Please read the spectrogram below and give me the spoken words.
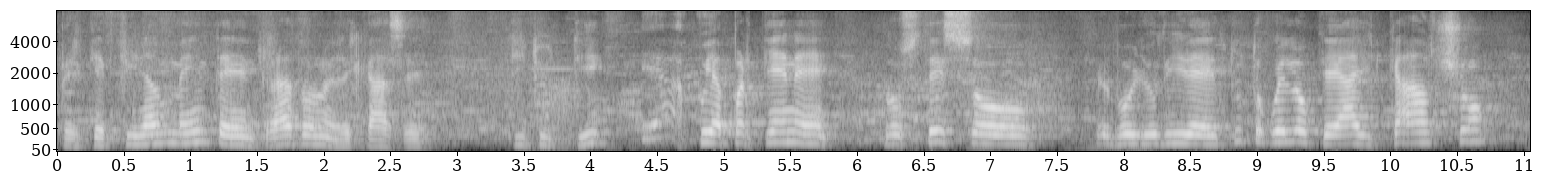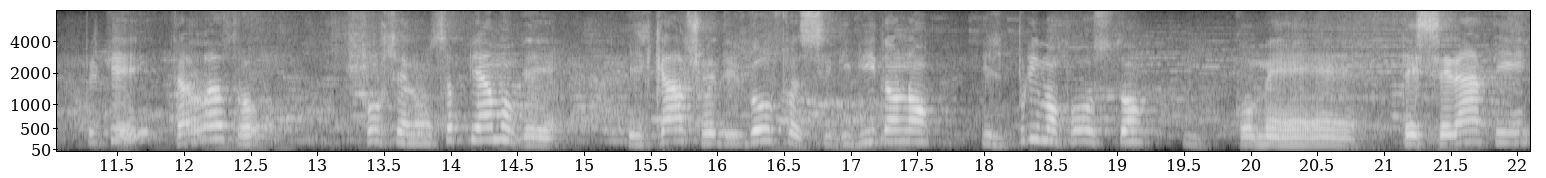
perché finalmente è entrato nelle case di tutti e a cui appartiene lo stesso, eh, voglio dire, tutto quello che ha il calcio, perché tra l'altro forse non sappiamo che il calcio ed il golf si dividono il primo posto come tesserati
